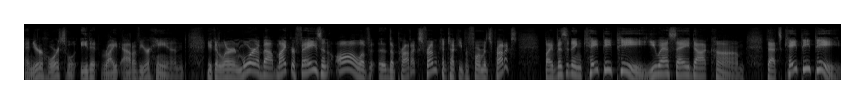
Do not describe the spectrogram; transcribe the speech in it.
and your horse will eat it right out of your hand. You can learn more about Microphase and all of uh, the products from Kentucky Performance Products by visiting kppusa.com. That's kppusa.com.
